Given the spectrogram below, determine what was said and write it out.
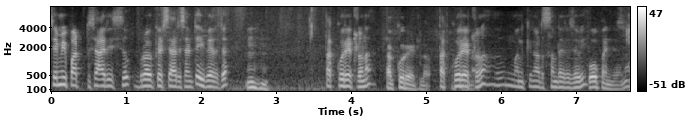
సెమీ పట్టు శారీస్ బ్రోకెట్ శారీస్ అంటే ఇవే రజా. తక్కువ రేట్లోన? తక్కువ రేట్లో. తక్కువ రేట్లోన? మనకి నడుస్తుంటాయి రజా ఓపెన్ చేయనా?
